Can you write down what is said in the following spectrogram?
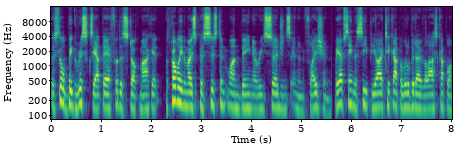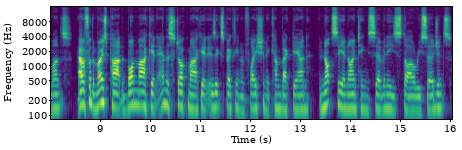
There's still big risks out there for the stock market, with probably the most persistent one being a resurgence in inflation. We have seen the CPI tick up a little bit over the last couple of months. However, for the most part, the bond market and the stock market is expecting inflation to come back down and not see a 1970s style resurgence.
